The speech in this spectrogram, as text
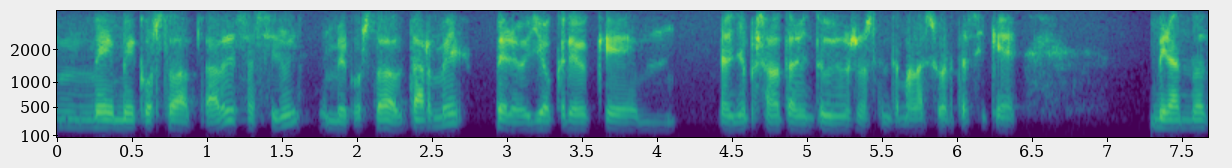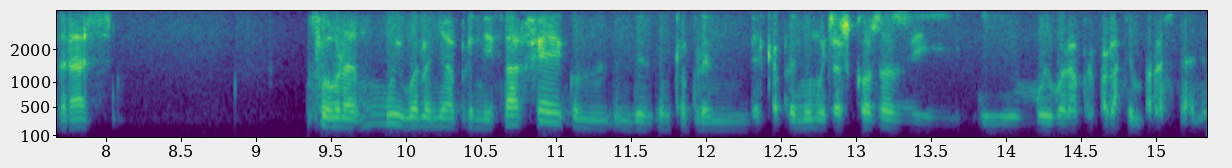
me, me costó adaptar, es así, me costó adaptarme, pero yo creo que mm, el año pasado también tuvimos bastante mala suerte, así que mirando atrás fue un muy buen año de aprendizaje, con, desde el que, aprend- del que aprendí muchas cosas y, muy buena preparación para este año.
